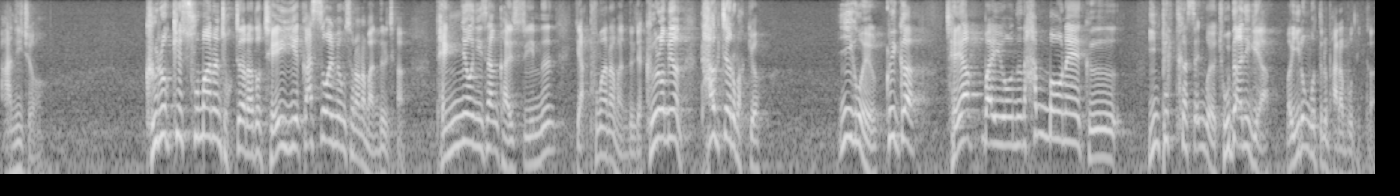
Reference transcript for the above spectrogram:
아니죠. 그렇게 수많은 적자라도 제2의 가스 활명소 하나 만들자. 100년 이상 갈 수 있는 약품 하나 만들자. 그러면 다 흑자로 바뀌어. 이거예요. 그러니까 제약바이오는 한 번에 그 임팩트가 센 거예요. 조단위 계약. 막 이런 것들을 바라보니까.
